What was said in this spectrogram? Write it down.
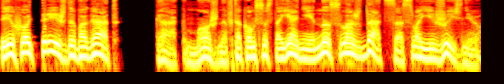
Ты хоть трижды богат, как можно в таком состоянии наслаждаться своей жизнью?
